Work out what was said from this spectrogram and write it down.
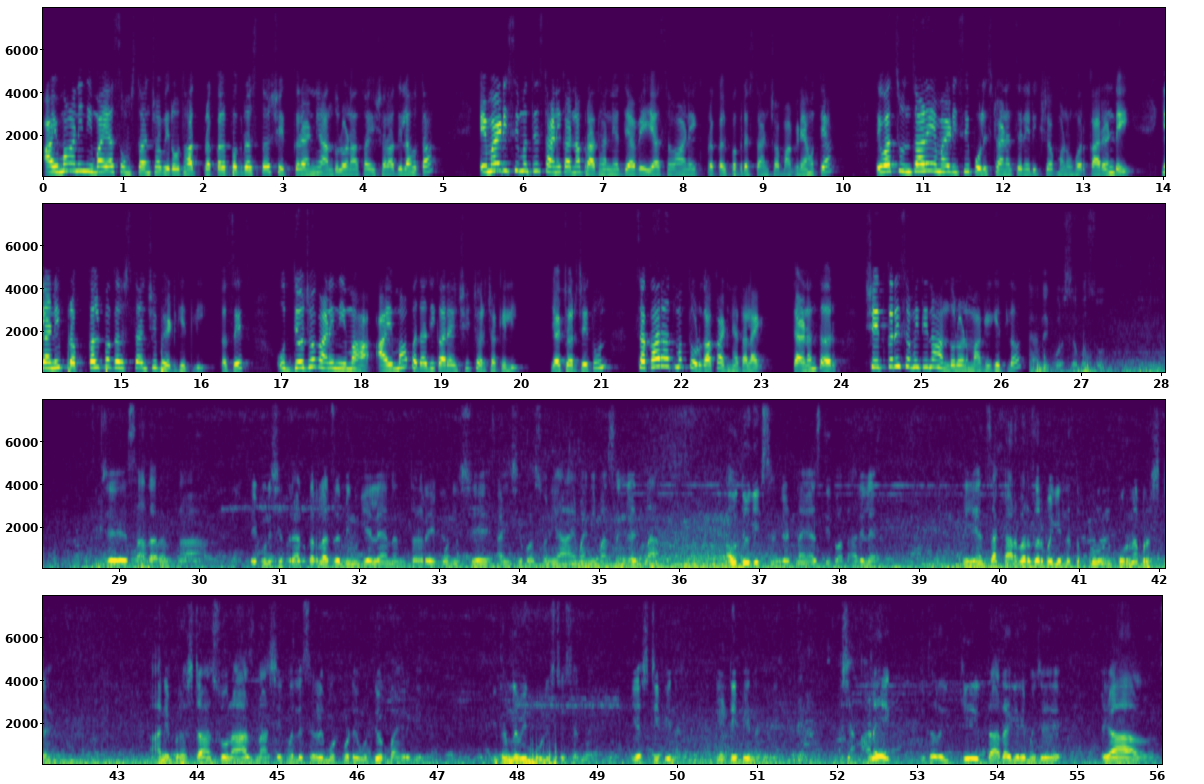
आयमा आणि निमा या संस्थांच्या विरोधात प्रकल्पग्रस्त शेतकऱ्यांनी आंदोलनाचा इशारा दिला होता. एम आय डी सीमध्ये स्थानिकांना प्राधान्य द्यावे यासह अनेक प्रकल्पग्रस्तांच्या मागण्या होत्या. तेव्हा Chunchale M I D C police ठाण्याचे निरीक्षक मनोहर कारंडे यांनी प्रकल्पग्रस्तांची भेट घेतली. तसेच उद्योजक आणि निमा आयमा पदाधिकाऱ्यांशी चर्चा केली. या चर्चेतून सकारात्मक तोडगा काढण्यात आलाय. त्यानंतर शेतकरी समितीनं आंदोलन मागे घेतलं. अनेक वर्षापासून म्हणजे साधारणतः एकोणीसशे त्र्याहत्तरला जमीन गेल्यानंतर एकोणीसशे ऐंशीपासून या आयमानिमा संघटना औद्योगिक संघटना या अस्तित्वात आलेल्या आहेत. यांचा कारभार जर बघितला तर पूर्ण पूर्ण भ्रष्ट आहे. आणि भ्रष्ट असून आज नाशिकमधले सगळे मोठमोठे उद्योग बाहेर गेले. इथं नवीन पोलीस स्टेशन नाही एस टी पी नाही ई टी पी नाही. अशा अनेक इथं इतकी दादागिरी म्हणजे या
